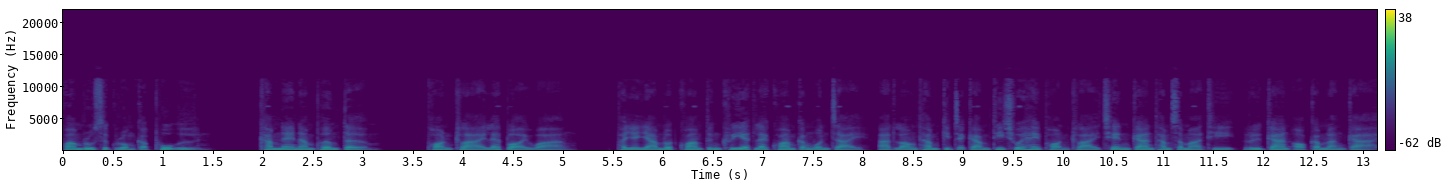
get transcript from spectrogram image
ความรู้สึกรวมกับผู้อื่นคำแนะนำเพิ่มเติม ผ่อนคลายและปล่อยวาง พยายามลดความตึงเครียดและความกังวลใจ อาจลองทำกิจกรรมที่ช่วยให้ผ่อนคลาย เช่นการทำสมาธิหรือการออกกำลังกาย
